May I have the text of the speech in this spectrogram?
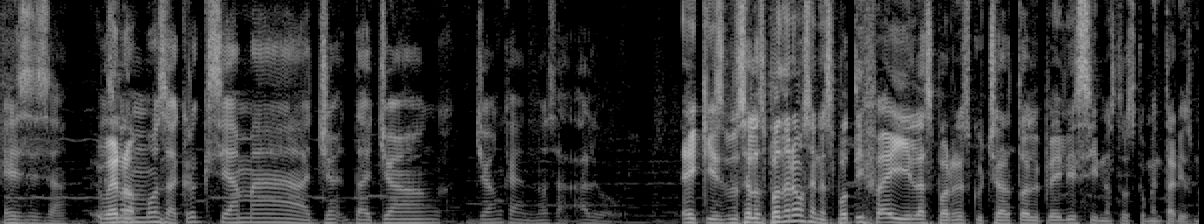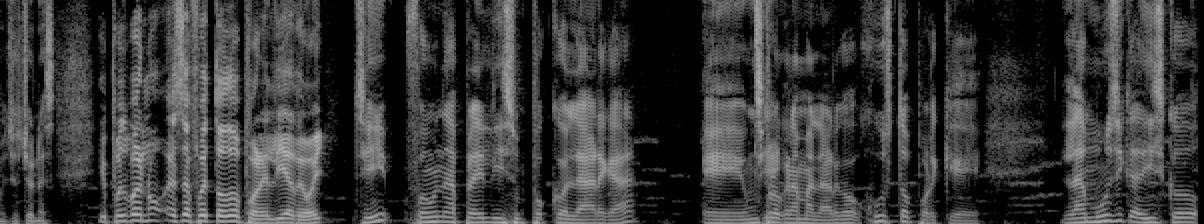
es esa. Es Bueno. famosa, creo que se llama The Young, Young no sé, algo, güey. X, pues, se los pondremos en Spotify y las podrán escuchar todo el playlist y nuestros comentarios, muchachones. Y pues bueno, eso fue todo por el día de hoy. Sí, fue una playlist un poco larga, eh, un Sí. programa largo, justo porque la música disco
